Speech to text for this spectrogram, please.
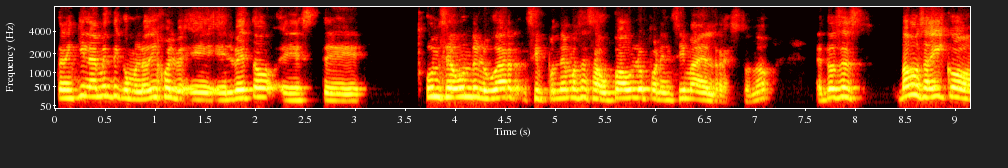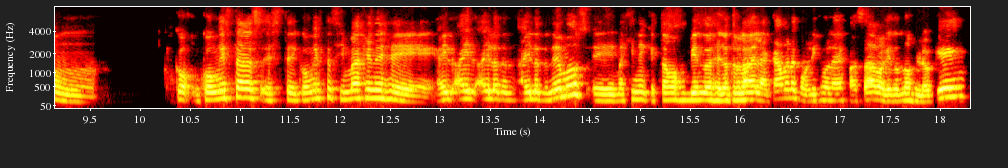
tranquilamente, como lo dijo el, eh, el Beto, este, un segundo lugar si ponemos a Sao Paulo por encima del resto, ¿no? Entonces, vamos ahí con, con, estas, este, con estas imágenes de. Ahí, lo, tenemos. Eh, imaginen que estamos viendo desde el otro lado de la cámara, como dijimos la vez pasada, para que no nos bloqueen.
